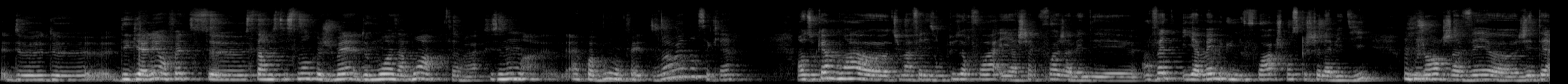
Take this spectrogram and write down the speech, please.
de, de, d'égaler en fait ce, cet investissement que je mets de mois à mois C'est vrai. Sinon, à quoi bon en fait Ouais, ouais, non, c'est clair. En tout cas, moi, euh, tu m'as fait les ongles plusieurs fois et à chaque fois, j'avais des. En fait, il y a même une fois, je pense que je te l'avais dit, où mhm. genre, j'avais, euh, j'étais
